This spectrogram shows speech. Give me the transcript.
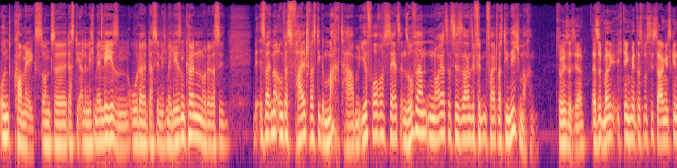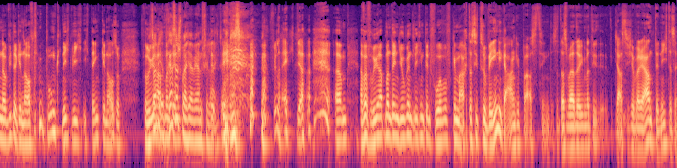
und Comics und äh, dass die alle nicht mehr lesen oder dass sie nicht mehr lesen können oder dass sie es war immer irgendwas falsch, was die gemacht haben. Ihr Vorwurf ist ja jetzt insofern ein neuer, als Sie sagen, Sie finden falsch, was die nicht machen. So ist es, ja. Also ich denke mir, das, was Sie sagen, ist genau wieder genau auf dem Punkt, nicht wie ich, ich denke genauso. Früher Soll Ihr Pressesprecher den, werden vielleicht. vielleicht, ja. Ähm, aber früher hat man den Jugendlichen den Vorwurf gemacht, dass sie zu wenig angepasst sind. Also das war da immer die, die klassische Variante, nicht? Also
